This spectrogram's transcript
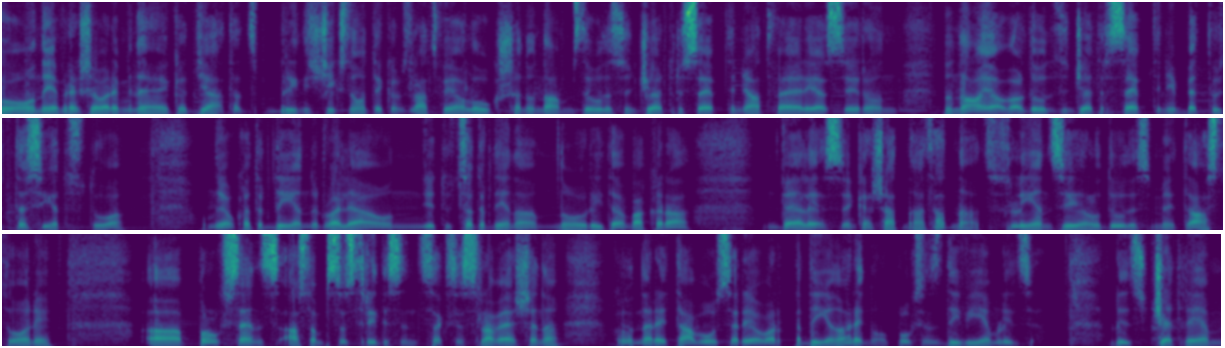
Un iepriekš jau minēju, ka jā, tāds brīnišķīgs notikums Latvijā lūkšana nams 24,7 atvērties ir. Un, nu, nav jau vēl 24,7, bet tas iet uz to. Un jau katru dienu ir vaļā, un, ja tu ceturtdienā, nu, rītā vakarā vēlies vienkārši atnāc, atnāc uz Lienas ielu 28. Uh, pulkstens 18.30 sāksies slavēšana, un arī tā būs arī jau pa dienu, arī no pulkstens diviem līdz, līdz četriem.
